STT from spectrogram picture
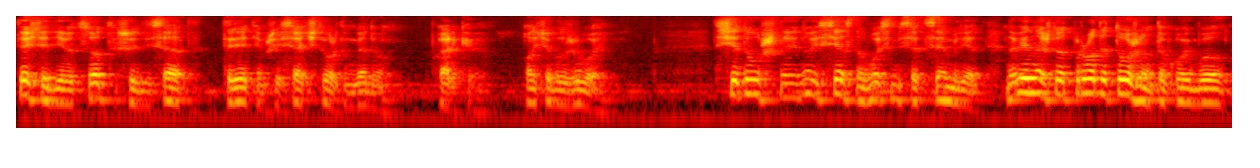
1963-64 году в Харькове. Он еще был живой. Тщедушный, ну, естественно, 87 лет. Но видно, что от природы тоже он такой был,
